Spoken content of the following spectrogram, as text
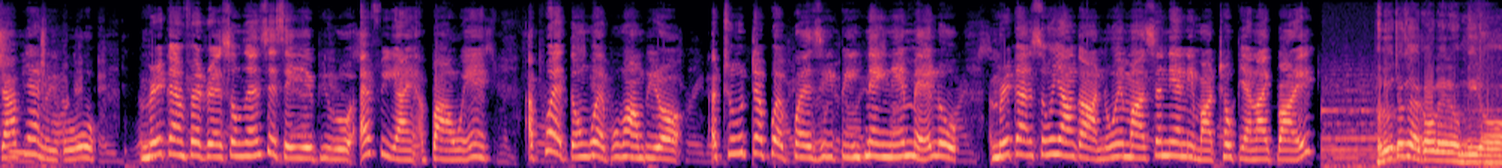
ကြားဖြန့်တွေကို American Federal စုံစမ်းစစ်ဆေးရေးဗျူရို FBI အပါအဝင် အဖွဲ့၃ဖွဲ့ပူးပေါင်းပြီးတော့အထူးတပ်ဖွဲ့ဖွဲ့စည်းပြီးနှိမ်နင်းမယ်လို့ American အစိုးရကနိုဝင်ဘာ12ရက်နေ့မှာထုတ်ပြန်လိုက်ပါတယ်ဘယ်လိုကြောက်စရာကောင်းလဲလို့မေးတော့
